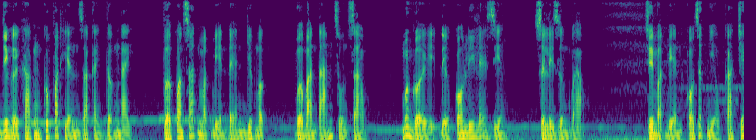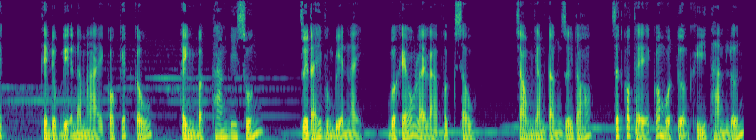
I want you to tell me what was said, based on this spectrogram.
Những người khác cũng phát hiện ra cảnh tượng này, vừa quan sát mặt biển đen như mực, vừa bàn tán xôn xao. Mỗi người đều có lý lẽ riêng. Sơn Lê Dương bảo, trên mặt biển có rất nhiều cá chết, thêm độc địa Nam Hải có kết cấu hình bậc thang đi xuống. Dưới đáy vùng biển này vừa khéo lại là vực sâu. Trong nham tầng dưới đó rất có thể có một lượng khí than lớn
